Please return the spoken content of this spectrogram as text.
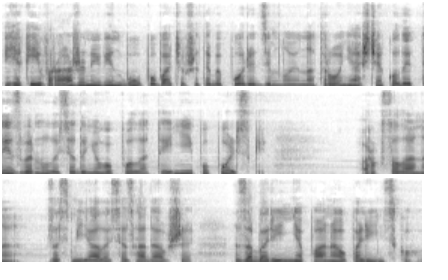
і який вражений він був, побачивши тебе поряд зі мною на троні, а ще коли ти звернулася до нього по латині і по польськи. Роксолана засміялася, згадавши забаріння пана Опалінського.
